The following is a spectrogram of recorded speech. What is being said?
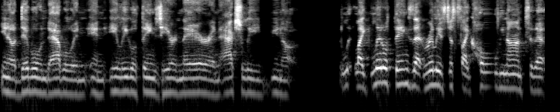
you know, dibble and dabble in, in illegal things here and there and actually, you know, like little things that really is just like holding on to that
